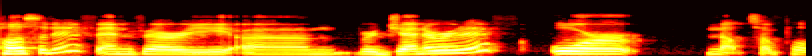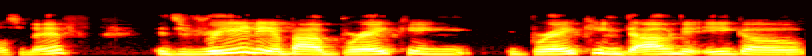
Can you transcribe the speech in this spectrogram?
positive and very um, regenerative or not so positive. It's really about breaking breaking down the ego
